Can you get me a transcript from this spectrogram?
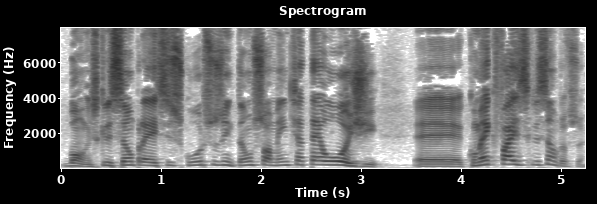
Bom, inscrição para esses cursos, então, somente até hoje. É, como é que faz inscrição, professor?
